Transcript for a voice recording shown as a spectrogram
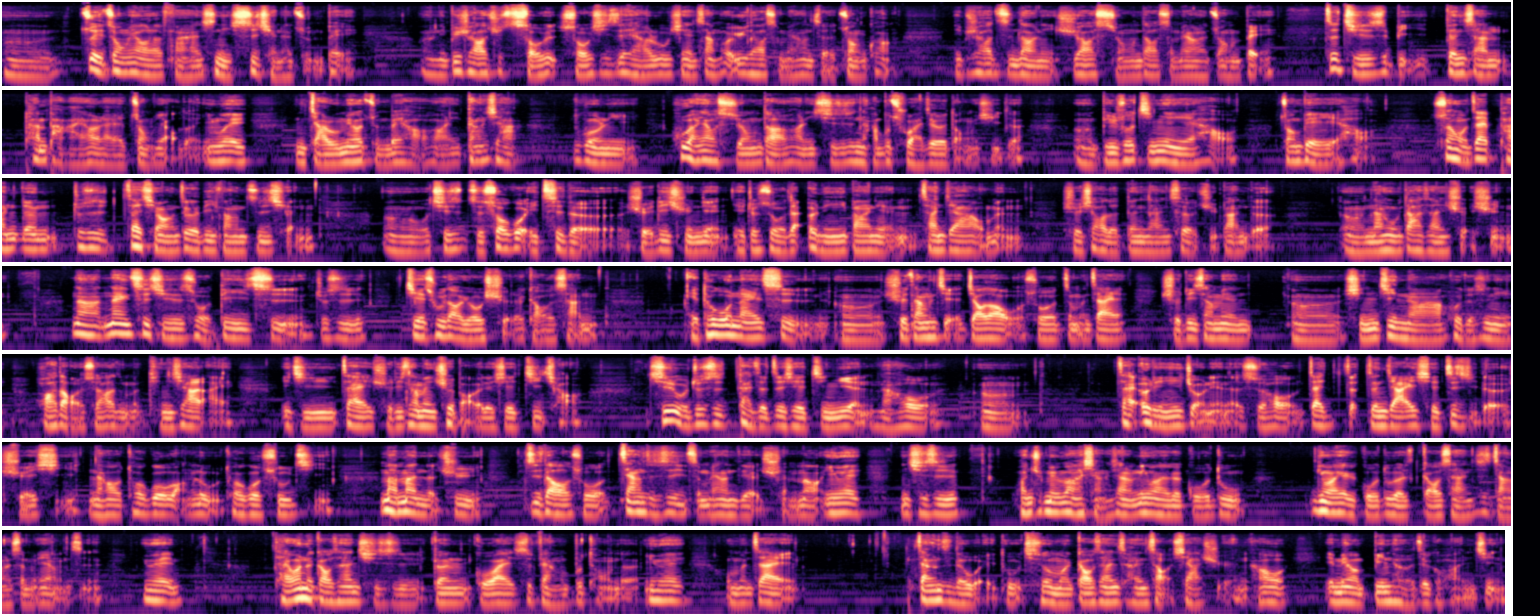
嗯，最重要的反而是你事前的准备。嗯，你必须要去熟熟悉这条路线上会遇到什么样子的状况。你必须要知道你需要使用到什么样的装备，这其实是比登山攀爬还要来的重要的。因为你假如没有准备好的话，你当下如果你忽然要使用到的话，你其实是拿不出来这个东西的。嗯，比如说经验也好，装备也好。虽然我在攀登，就是在前往这个地方之前，嗯，我其实只受过一次的雪地训练，也就是我在二零一八年参加我们学校的登山社举办的，嗯，南湖大山雪训。那那一次其实是我第一次，就是接触到有雪的高山，也透过那一次，嗯，学长姐教到我说怎么在雪地上面，嗯，行进啊，或者是你滑倒的时候要怎么停下来，以及在雪地上面确保的一些技巧。其实我就是带着这些经验，然后，嗯，在二零一九年的时候，再增增加一些自己的学习，然后透过网络，透过书籍，慢慢的去知道说这样子是怎么样子的全貌，因为你其实。完全没办法想象另外一个国度，另外一个国度的高山是长得什么样子。因为台湾的高山其实跟国外是非常不同的。因为我们在这样子的纬度，其实我们高山是很少下雪，然后也没有冰河这个环境。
